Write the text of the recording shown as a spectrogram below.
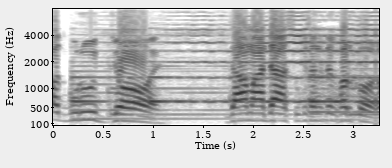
সদ্গুরু জয়। যা মা যা সুখ শান্তিতে ঘর কর।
